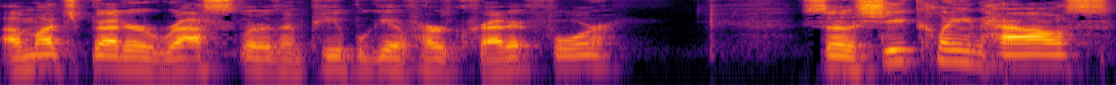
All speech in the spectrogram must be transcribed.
a much better wrestler than people give her credit for. So she cleaned house.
